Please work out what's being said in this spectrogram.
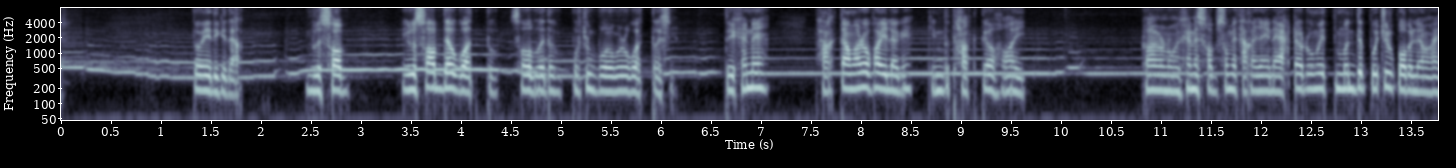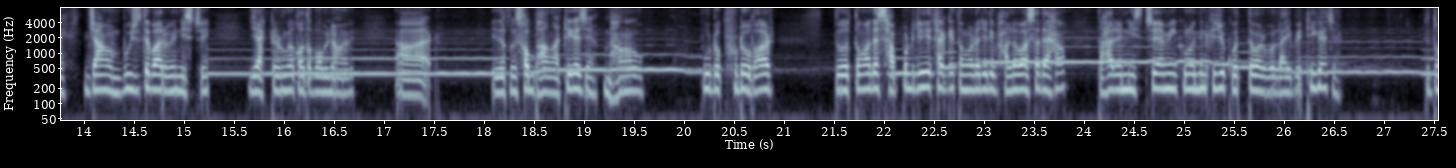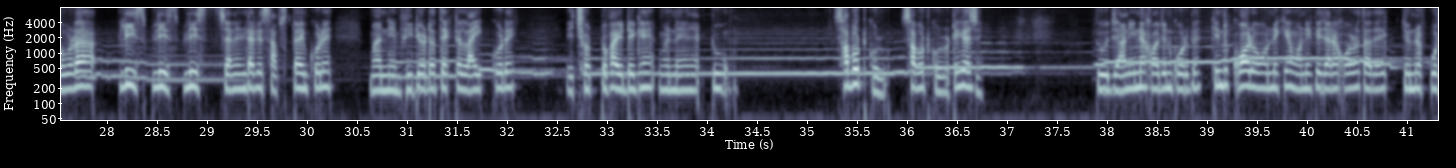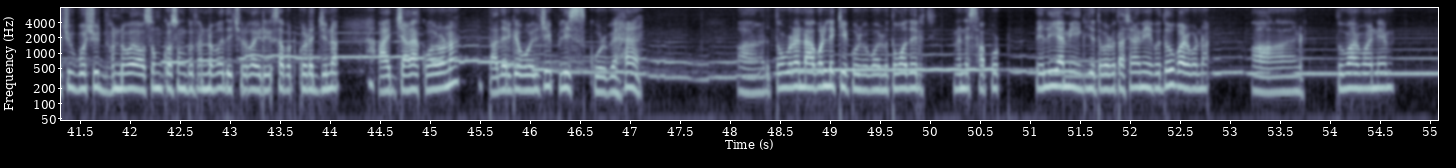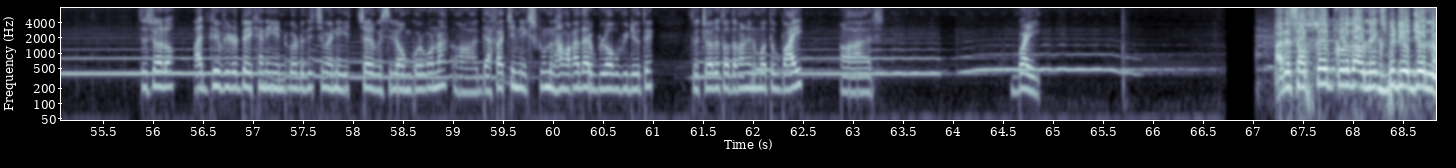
তো এদিকে দেখ, এগুলো সব এগুলো সব দেখ গর্ত, সব হয়তো প্রচুর বড় বড় গর্ত আছে। তো এখানে থাকতে আমারও ভয় লাগে, কিন্তু থাকতে হয়। কারণ ওইখানে সবসময় থাকা যায় না। একটা রুমের মধ্যে প্রচুর প্রবলেম হয়। যা বুঝতে পারবে নিশ্চয়ই যে একটা রুমে কত প্রবলেম হবে। আর এরকম সব ভাঙা, ঠিক আছে? ভাঙা ফুটো ফুটো ঘর। তো তোমাদের সাপোর্ট যদি থাকে, তোমরা যদি ভালোবাসা দেখাও, তাহলে নিশ্চয়ই আমি কোনো দিন কিছু করতে পারব লাইফে ঠিক আছে? তো তোমরা প্লিজ প্লিজ প্লিজ চ্যানেলটাকে সাবস্ক্রাইব করে মানে ভিডিওটাতে একটা লাইক করে, এই ছোট্ট ভাইটাকে মানে একটু সাপোর্ট করো সাপোর্ট করো, ঠিক আছে? তো জানি না কজন করবে, কিন্তু করো, অনেকে অনেকে যারা করো তাদের জন্য প্রচুর প্রচুর ধন্যবাদ, অসংখ্য অসংখ্য ধন্যবাদ এই ছোটো ভাইটাকে সাপোর্ট করার জন্য। আর যারা করো না, তাদেরকে বলছি প্লিজ করবে হ্যাঁ? আর তোমরা না করলে কে করবে বলো? তোমাদের মানে সাপোর্ট পেলেই আমি এগিয়ে যেতে পারব, তাছাড়া আমি এগোতেও পারব না। আর তোমার মানে তো চলো আজকের ভিডিওটা এখানে এন্ড করে দিচ্ছি মানে ইচ্ছা বেশি লং করব না। আর দেখাচ্ছি নেক্সট কোনো ধামাকাদার ব্লগ ভিডিওতে। তো চলো, ততক্ষণের মতো বাই আর বাই আরে সাবস্ক্রাইব করে দাও নেক্সট ভিডিওর জন্য।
